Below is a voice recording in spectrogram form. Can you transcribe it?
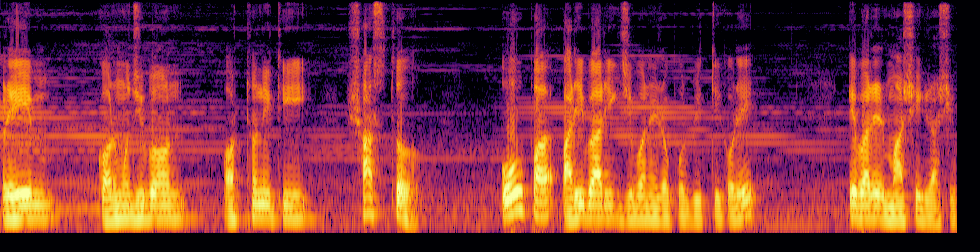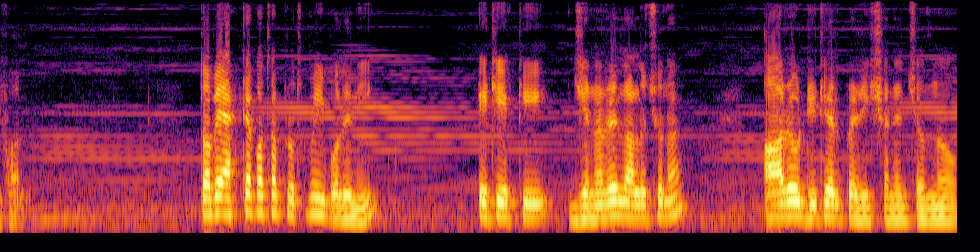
প্রেম, কর্মজীবন, অর্থনীতি স্বাস্থ্য ও পারিবারিক জীবনের ওপর ভিত্তি করে এবারের মাসিক রাশিফল। তবে একটা কথা প্রথমেই বলে নিই, এটি একটি জেনারেল আলোচনা, আরও ডিটেল প্রেডিকশানের জন্য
